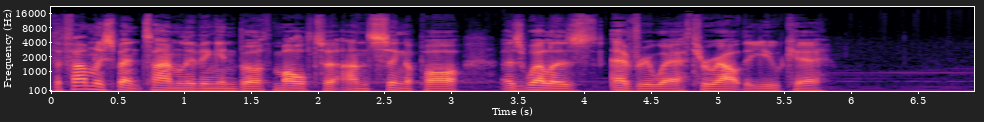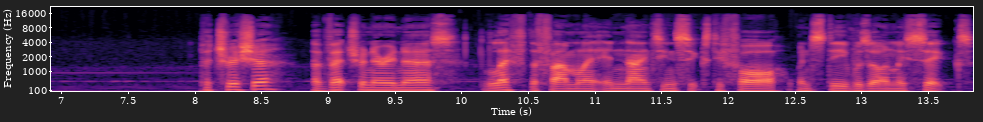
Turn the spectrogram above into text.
The family spent time living in both Malta and Singapore, as well as everywhere throughout the UK. Patricia, a veterinary nurse, left the family in 1964 when Steve was only six,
